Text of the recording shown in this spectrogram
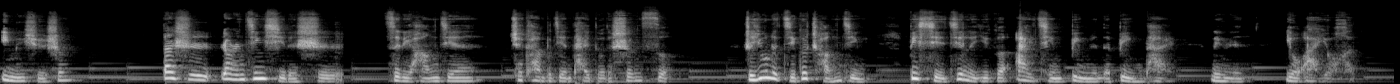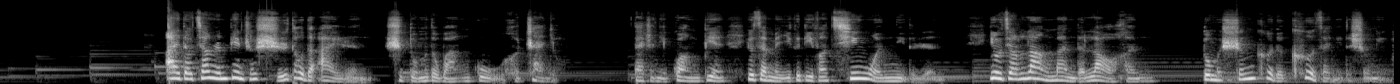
一名学生。但是让人惊喜的是，字里行间却看不见太多的声色，只用了几个场景，便写尽了一个爱情病人的病态，令人又爱又恨。爱到将人变成石头的爱人，是多么的顽固和占有；带着你逛遍，又在每一个地方亲吻你的人，又将浪漫的烙痕，多么深刻的刻在你的生命里。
